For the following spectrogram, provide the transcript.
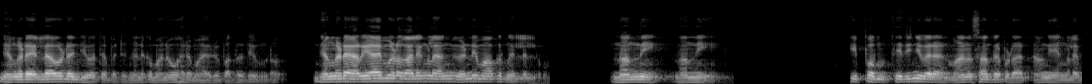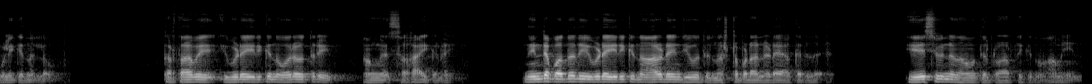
ഞങ്ങളുടെ എല്ലാവരുടെയും ജീവിതത്തെ പറ്റി നിനക്ക് മനോഹരമായ ഒരു പദ്ധതിയുണ്ട്? ഞങ്ങളുടെ അറിയായ്മയുടെ കാലങ്ങളെ അങ്ങ് ഗണ്യമാക്കുന്നില്ലല്ലോ. നന്ദി നന്ദി. ഇപ്പം തിരിഞ്ഞു വരാൻ മാനസാന്തരപ്പെടാൻ അങ്ങ് ഞങ്ങളെ വിളിക്കുന്നല്ലോ. കർത്താവ് ഇവിടെ ഇരിക്കുന്ന ഓരോരുത്തരെയും അങ്ങ് സഹായിക്കണേ. നിന്റെ പദ്ധതി ഇവിടെ ഇരിക്കുന്ന ആരുടെയും ജീവിതത്തിൽ നഷ്ടപ്പെടാൻ ഇടയാക്കരുത് യേശുവിന്റെ നാമത്തിൽ പ്രാർത്ഥിക്കുന്നു. ആമീൻ.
